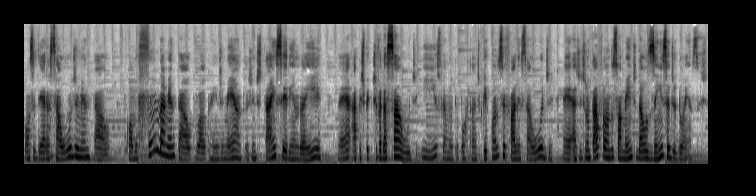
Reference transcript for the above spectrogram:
considera a saúde mental como fundamental para o alto rendimento, a gente está inserindo aí né, a perspectiva da saúde. E isso é muito importante, porque quando se fala em saúde, é, a gente não está falando somente da ausência de doenças.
